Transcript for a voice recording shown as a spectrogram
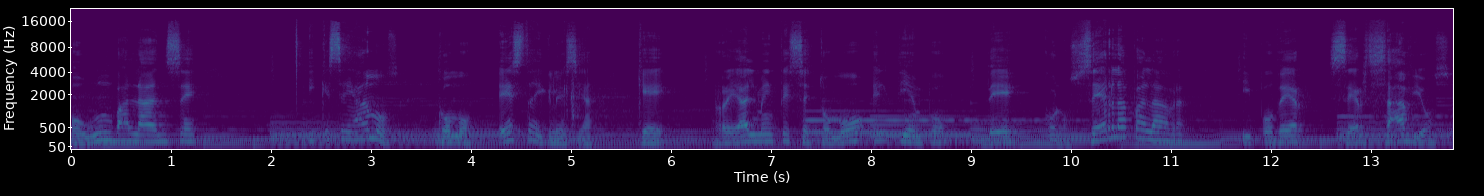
o un balance. Y que seamos como esta iglesia que realmente se tomó el tiempo de conocer la palabra y poder ser sabios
